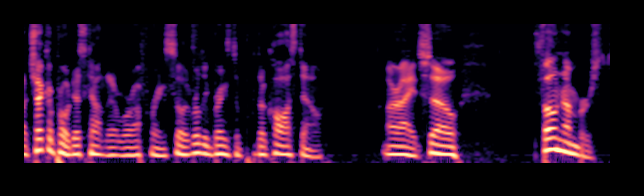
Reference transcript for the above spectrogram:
uh, Check Pro discount that we're offering. So it really brings the, the cost down. All right. So phone numbers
